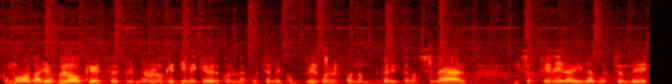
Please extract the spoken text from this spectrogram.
como varios bloques. El primer bloque tiene que ver con la cuestión de cumplir con el Fondo Monetario Internacional y sostener ahí la cuestión de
